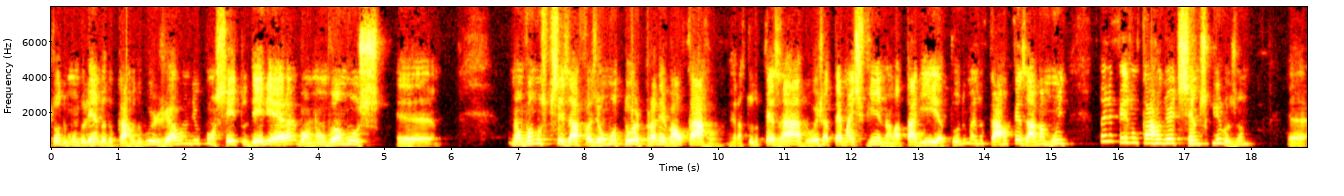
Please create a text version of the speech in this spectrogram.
todo mundo lembra do carro do Gurgel, onde o conceito dele era: bom, não vamos. É, não vamos precisar fazer o motor para levar o carro. Era tudo pesado, hoje até mais fino, a lataria, tudo, mas o carro pesava muito. Então ele fez um carro de 800 quilos, né? É,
